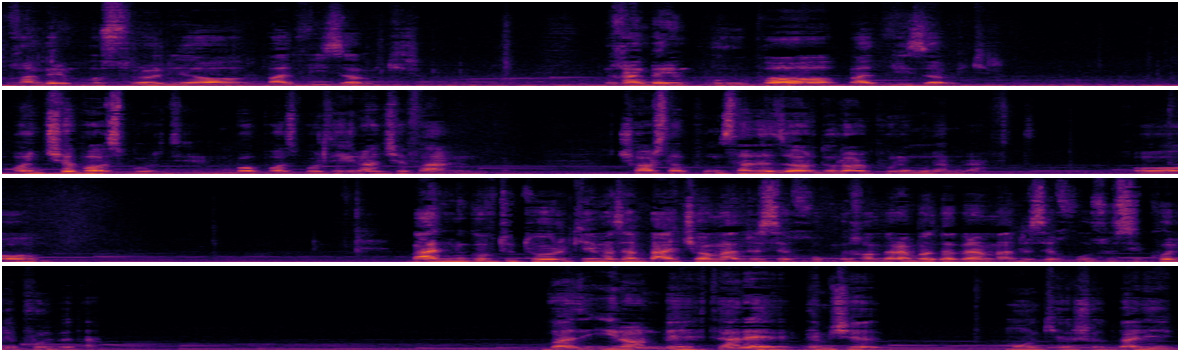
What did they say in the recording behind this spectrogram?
می‌خوایم بریم استرالیا بعد ویزا بگیریم. می‌خوایم بریم اروپا بعد ویزا بگیریم. این چه پاسپورتیه؟ با پاسپورت ایران چه فرقی می‌کنه؟ 400 500 هزار دلار پولمونم رفت. خب؟ بعد می‌گفت تو ترکیه مثلا بچه ها مدرسه خوب می‌خوام برن باید برن مدرسه خصوصی کلی پول بدن. از ایران بهتره. نمیشه منکر شد ولی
